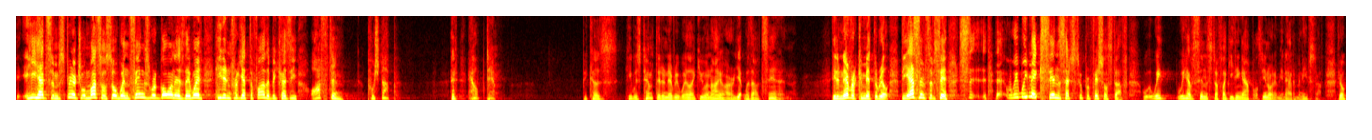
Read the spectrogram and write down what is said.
he had some spiritual muscle. So when things were going as they went, he didn't forget the Father because he often pushed up. It helped him because he was tempted in every way like you and I are, yet without sin. He'd never commit the real, the essence of sin. Uh, we, we make sin such superficial stuff. We, we have sin stuff like eating apples. You know what I mean, Adam and Eve stuff. No,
